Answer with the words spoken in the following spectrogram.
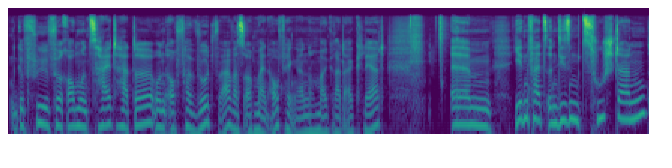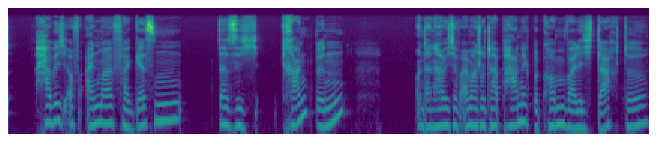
Gefühl für Raum und Zeit hatte und auch verwirrt war, was auch mein Aufhänger nochmal gerade erklärt. Ähm, jedenfalls in diesem Zustand habe ich auf einmal vergessen, dass ich krank bin. Und dann habe ich auf einmal total Panik bekommen, weil ich dachte,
